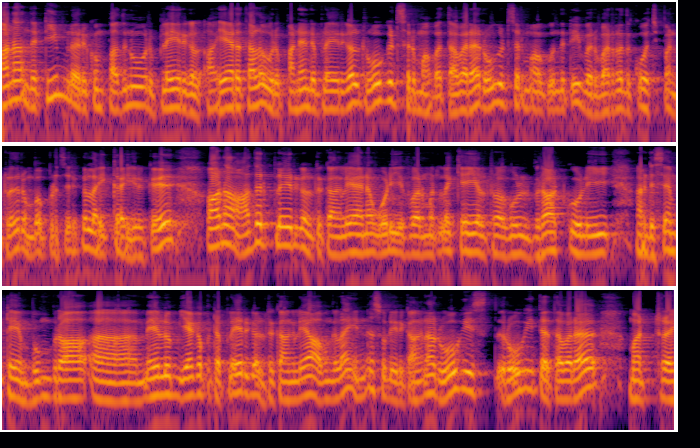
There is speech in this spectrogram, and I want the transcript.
ஆனால் அந்த டீமில் இருக்கும் பதினோரு பிளேயர்கள் ஏறத்தாழ ஒரு பன்னெண்டு பிளேயர்கள் ரோஹித் சர்மாவை தவிர ரோஹித் சர்மாவுக்கு வந்துட்டு இவர் வர்றது கோச் பண்ணுறது ரொம்ப பிடிச்சிருக்கு லைக் ஆகியிருக்கு ஆனால் அதர் பிளேயர்கள் இருக்காங்க இல்லையா? ஏன்னா ஓடிஎஃப் ஃபார்மெட்டில் கேஎல் ராகுல் Virat Kohli and same time Bumrah மேலும் ஏகப்பட்ட பிளேயர்கள் இருக்காங்க இல்லையா? அவங்களாம் என்ன சொல்லியிருக்காங்கன்னா ரோஹித் ரோஹித்தை தவிர மற்ற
